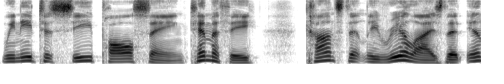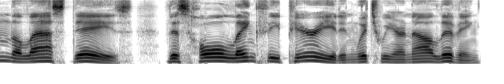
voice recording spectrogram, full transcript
We need to see Paul saying, Timothy, constantly realize that in the last days, this whole lengthy period in which we are now living,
